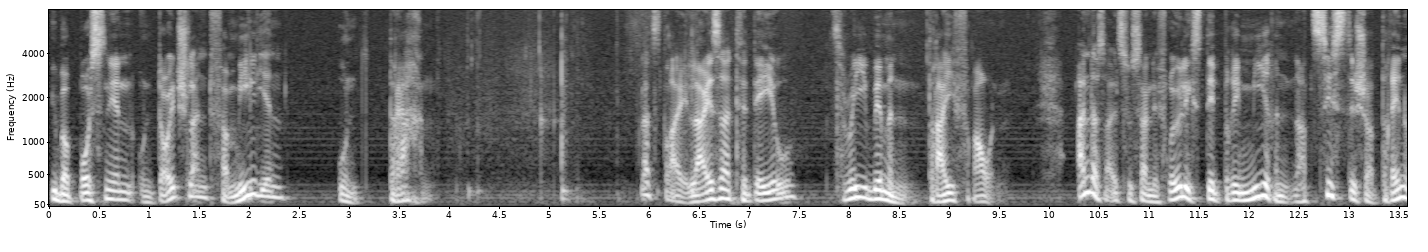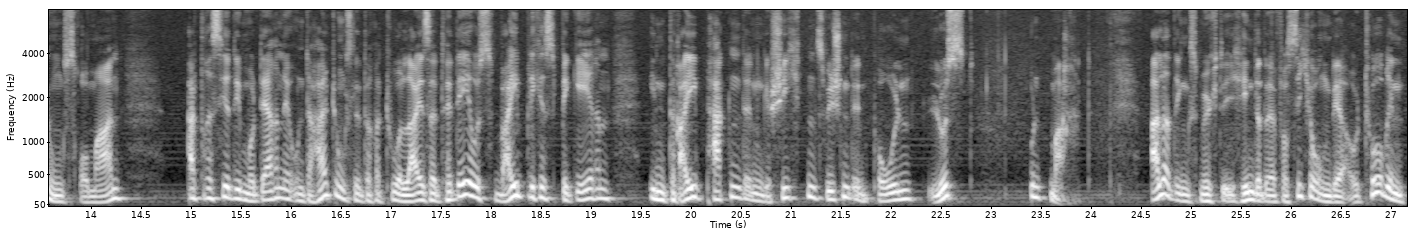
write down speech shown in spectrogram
über Bosnien und Deutschland, Familien und Drachen. Platz 3. Liza Tedeo, Three Women, drei Frauen. Anders als Susanne Fröhlichs deprimierend narzisstischer Trennungsroman adressiert die moderne Unterhaltungsliteratur Liza Tedeus weibliches Begehren in drei packenden Geschichten zwischen den Polen Lust und Macht. Allerdings möchte ich hinter der Versicherung der Autorin,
